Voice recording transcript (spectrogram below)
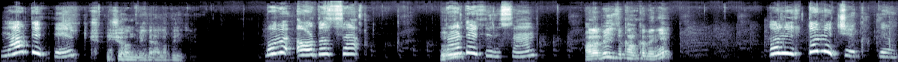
Neredesin? Şu an beni aradayız. Baba orada sen... Hı? Neredesin sen? Araba kanka beni. Sen üstte mi çıktın?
